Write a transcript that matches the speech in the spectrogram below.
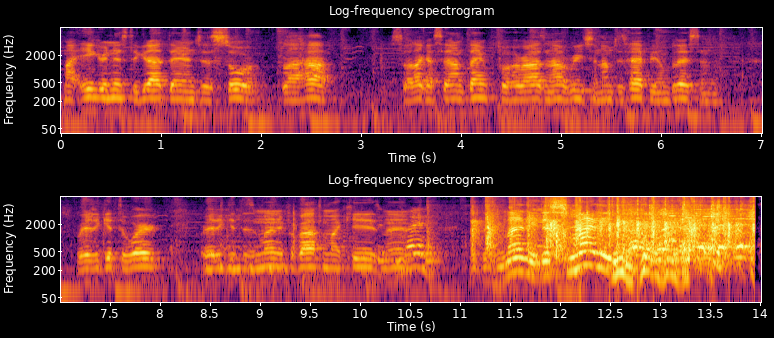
my eagerness to get out there and just soar, fly high. So, like I said, I'm thankful for Horizon Outreach, and I'm just happy and blessed and ready to get to work, ready to get this money, provide for my kids, man. This money, this money.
